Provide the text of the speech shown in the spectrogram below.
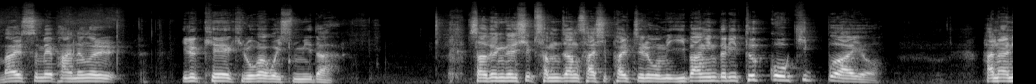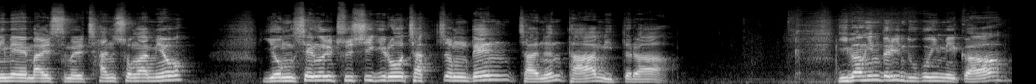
말씀의 반응을 이렇게 기록하고 있습니다. 사도행전 13장 48절에 보면 이방인들이 듣고 기뻐하여 하나님의 말씀을 찬송하며 영생을 주시기로 작정된 자는 다 믿더라. 이방인들이 누구입니까?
